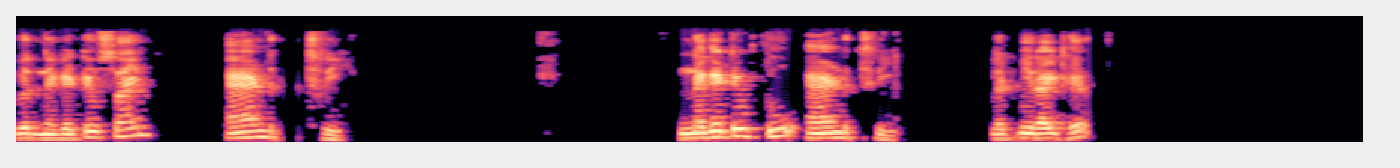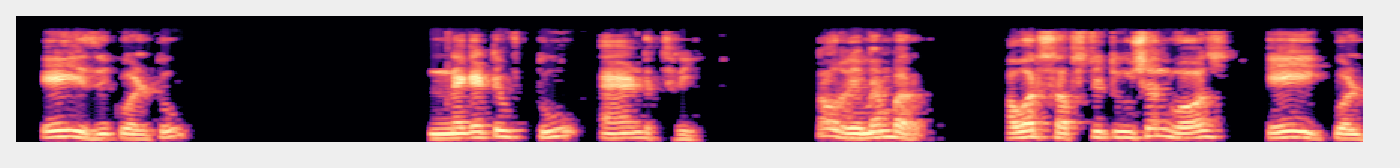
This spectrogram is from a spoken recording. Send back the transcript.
with negative sign and 3 negative 2 and 3 let me write here. A is equal to negative 2 and 3 now remember our substitution was a equal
